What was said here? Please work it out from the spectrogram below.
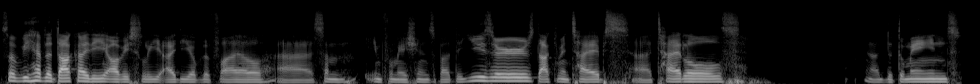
So we have the doc ID, obviously ID of the file, uh, some informations about the users, document types, uh, titles, the domains,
